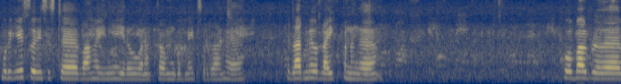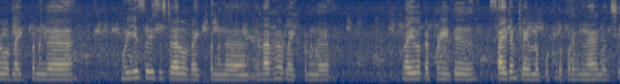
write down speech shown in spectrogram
முருகேஸ்வரி சிஸ்டர் வாங்க இனிய இரவு வணக்கம். குட் நைட் சொல்கிறாங்க எல்லாருமே ஒரு லைக் பண்ணுங்கள் கோபால் பிரதர் ஒரு லைக் பண்ணுங்கள் முருகேஸ்வரி சிஸ்டர் ஒரு லைக் பண்ணுங்கள் எல்லாருமே ஒரு லைக் பண்ணுங்கள் லைவை கட் பண்ணிவிட்டு சைலண்ட் லைவில் போட்டுவிட போகிறேன் நேரம் வச்சு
